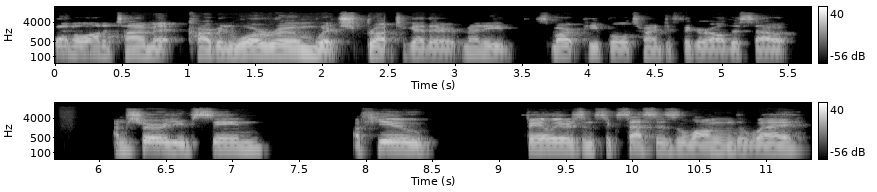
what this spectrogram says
spent a lot of time at Carbon War Room, which brought together many smart people trying to figure all this out. I'm sure you've seen a few failures and successes along the way.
